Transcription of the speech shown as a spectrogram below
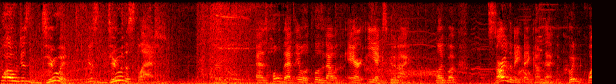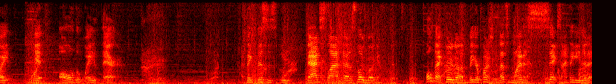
Whoa, just do it! Just do the slash. As Hold That's able to close it out with an air EX kunai. Slugbug started to make that comeback, but couldn't quite get all the way there. I think this is, ooh, bad slash out of Slugbug, Hold that could have done a bigger punish, because that's minus six, and I think he did a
